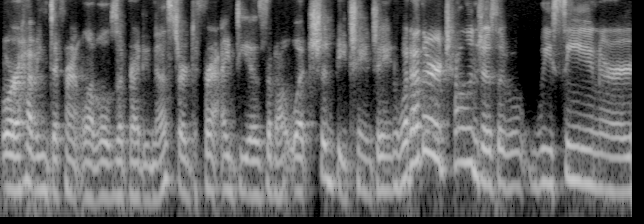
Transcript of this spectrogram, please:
or having different levels of readiness or different ideas about what should be changing, what other challenges have we seen or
